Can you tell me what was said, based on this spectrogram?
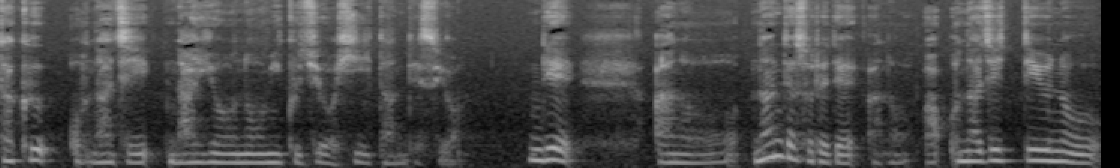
全く同じ内容のおみくじを引いたんですよ。であのなんでそれであのあ同じっていうの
